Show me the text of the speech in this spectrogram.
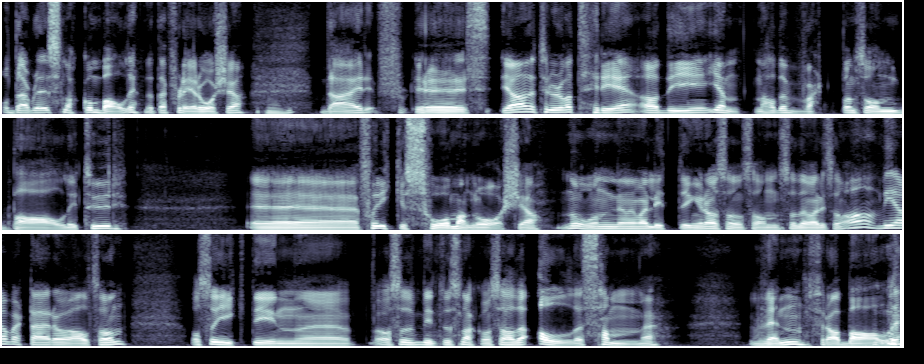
Og der ble det snakk om Bali. Dette er flere år siden. Der f- eh, Ja, jeg tror det var tre av de jentene hadde vært på en sånn Bali-tur. Eh, for ikke så mange år siden. Noen var litt yngre, og sånn, sånn, så det var litt sånn Å, vi har vært der, og alt sånn. Og så gikk de inn eh, Og så begynte de å snakke om Så hadde alle samme venn fra Bali,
